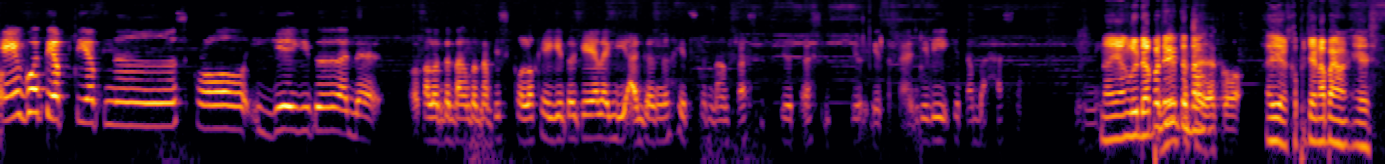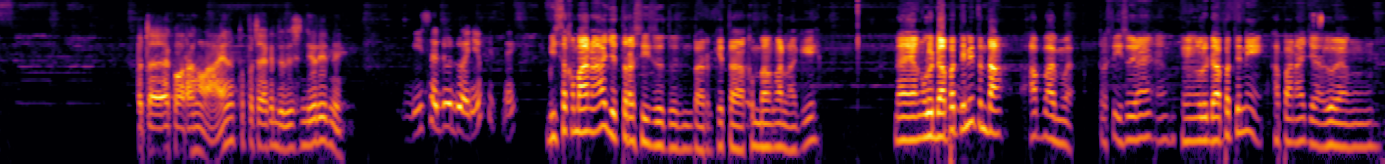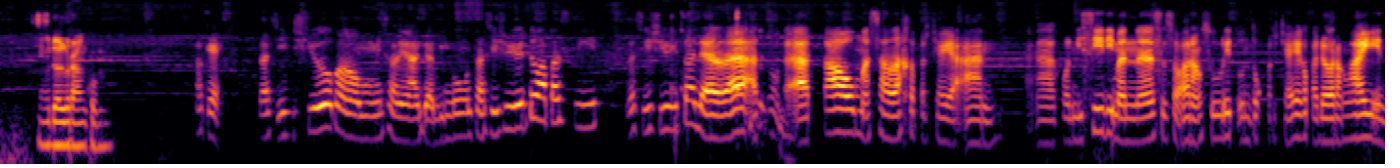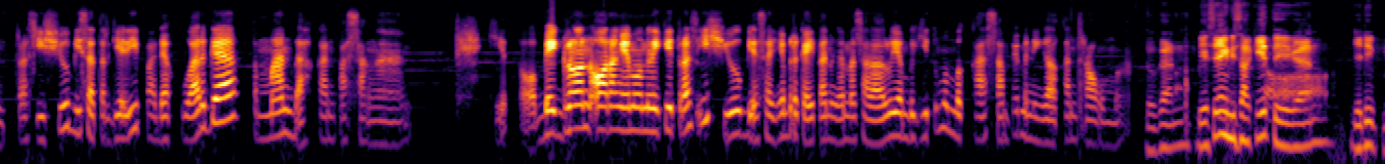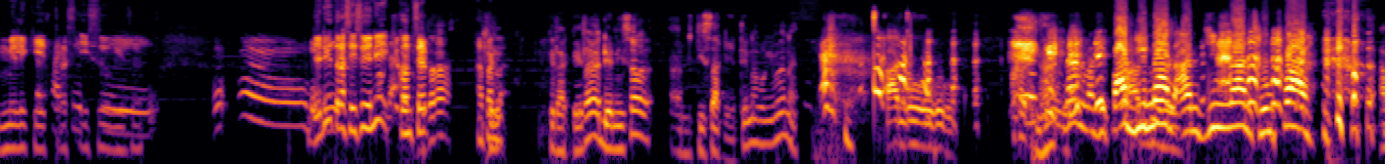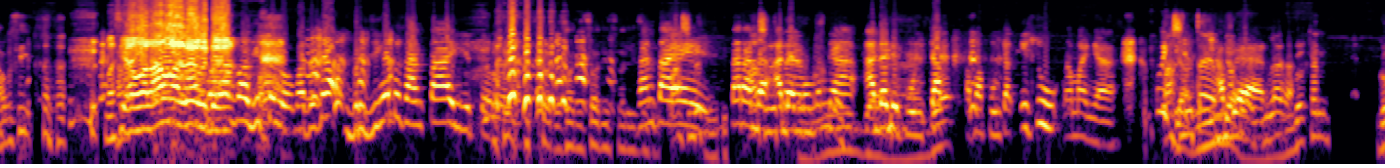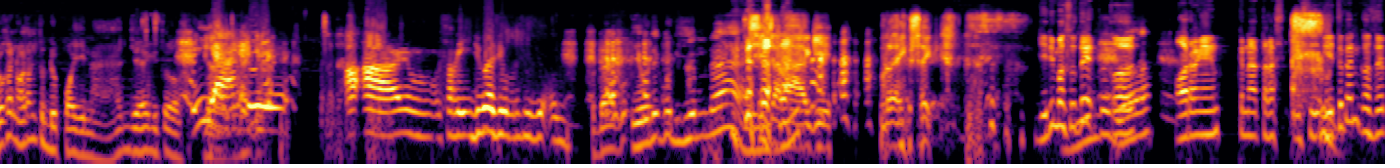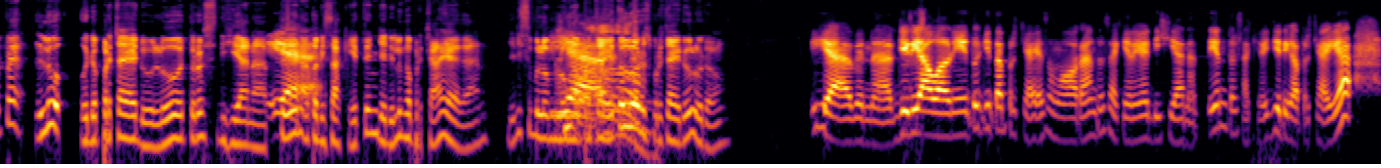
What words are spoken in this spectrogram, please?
Kayaknya gue tiap-tiap nge-scroll IG gitu ada oh, kalau tentang tentang psikolog kayak gitu kayak lagi agak ngehits tentang trust issue, trust issue gitu kan. Jadi kita bahas ini. Nah, yang lu dapat ini, Ini tentang percaya kok Ah, iya, kepercayaan apa? Yes. percaya ke orang lain atau percaya ke diri sendiri nih? Bisa dua-duanya feedback. Bisa ke mana aja trust isu tuh ntar kita kembangkan lagi. Nah, yang lu dapat ini tentang apa, Mbak? Trust isu yang, yang lu dapat ini apaan aja lu yang yang udah lu rangkum? Oke, trust issue kalau misalnya agak bingung trust issue itu apa sih? Trust issue itu adalah atau, atau masalah kepercayaan. Eh, kondisi di mana seseorang sulit untuk percaya kepada orang lain. Trust issue bisa terjadi pada keluarga, teman, bahkan pasangan. Gitu. Background orang yang memiliki trust issue biasanya berkaitan dengan masa lalu yang begitu membekas sampai meninggalkan trauma. Tuh kan, biasanya yang disakiti Oh. kan. Jadi memiliki trust Tersakiti. isu gitu. Mm-mm. Jadi trust isu ini enggak. konsep Kira- apa, Mbak? kira-kira Denisa habis disakitin apa gimana Aduh, Nan masih pagi nan, anjing nan, sumpah. apa sih Masih awal-awal ya udah. Apa gitu loh? Maksudnya bridgingnya tuh santai gitu loh. sorry sorry sorry sorry Santai. Ntar ada ada momennya, ada di puncak apa puncak isu namanya. Wih, ya nggak? gue kan gue kan orang to the point aja gitu loh Iya. Ya, iya. Ah, ah, seri juga sih Persija. udah ya udah gue diem dah Persija lagi. Brengsek. Jadi maksudnya kalau gua. orang yang kena trust isu itu kan konsepnya lu udah percaya dulu terus dihianatin Iya. atau disakitin jadi lu nggak percaya kan. Jadi sebelum lu Iya. nggak percaya itu lu harus percaya dulu dong. Iya benar. Jadi awalnya itu kita percaya sama orang, terus akhirnya dikhianatin, terus akhirnya jadi nggak percaya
